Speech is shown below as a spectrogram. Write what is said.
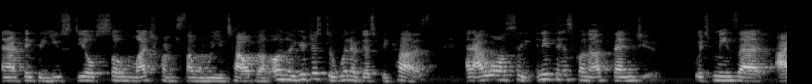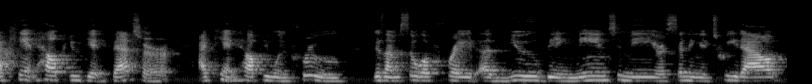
And I think that you steal so much from someone when you tell them, oh, no, you're just a winner just because. And I won't say anything that's going to offend you which means that I can't help you get better. I can't help you improve because I'm so afraid of you being mean to me or sending a tweet out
